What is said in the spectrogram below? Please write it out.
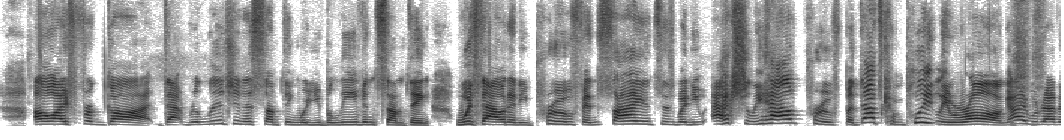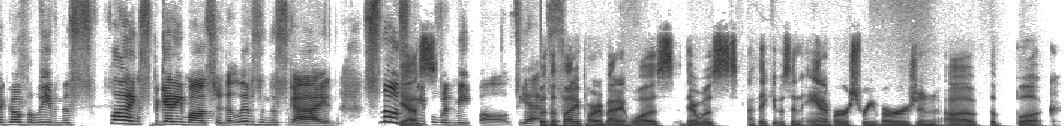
oh, I forgot that religion is something where you believe in something without any proof, and science is when you actually have proof. But that's completely wrong. I would rather go believe in this flying spaghetti monster that lives in the sky and smokes Yes. people with meatballs. Yes. But the funny part about it was there was, I think it was an anniversary version of the book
